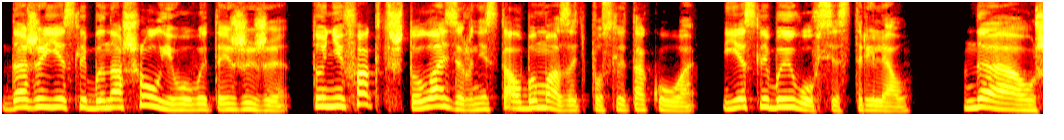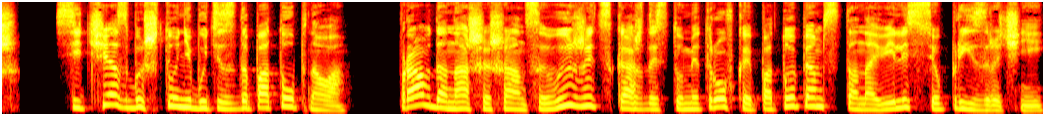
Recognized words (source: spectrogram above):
Даже если бы нашел его в этой жиже, то не факт, что лазер не стал бы мазать после такого, если бы и вовсе стрелял. Да уж, сейчас бы что-нибудь из допотопного. Правда, наши шансы выжить с каждой стометровкой по топям становились все призрачней.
